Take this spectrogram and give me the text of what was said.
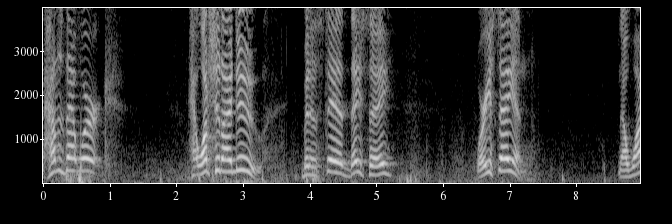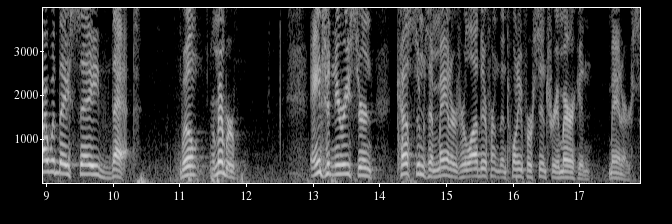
How does that work? How, what should I do? But instead, they say, Where are you staying? Now, why would they say that? Well, remember, ancient Near Eastern customs and manners are a lot different than 21st century American manners,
